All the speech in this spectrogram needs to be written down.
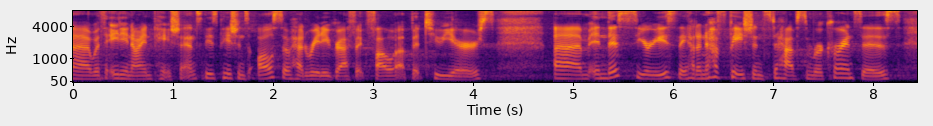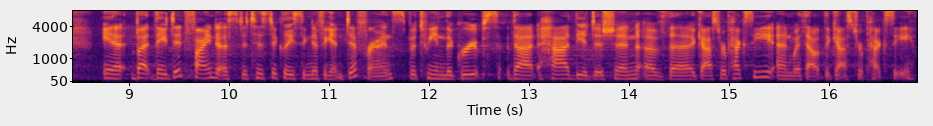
uh, with 89 patients. These patients also had radiographic follow-up at two years. Um, in this series, they had enough patients to have some recurrences, eh, but they did find a statistically significant difference between the groups that had the addition of the gastropexy and without the gastropexy.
